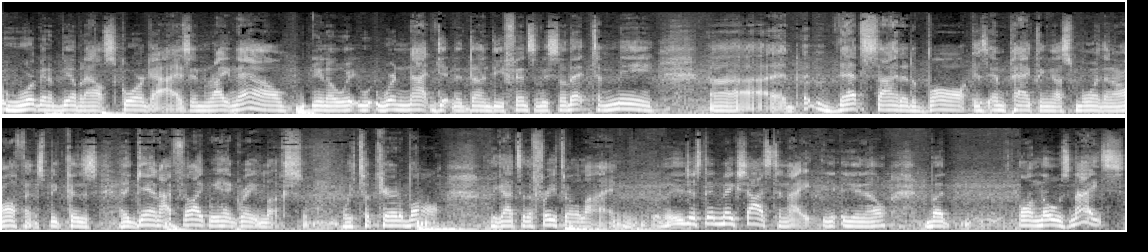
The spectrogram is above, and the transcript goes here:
we're going to be able to outscore guys. And right now, you know, we, we're not getting it done defensively. So that, to me, uh, that side of the ball is impacting us more than our offense because, again, I feel like we had great looks. We took care of the ball. We got to the free throw line. We just didn't make shots tonight, you know. But on those nights,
